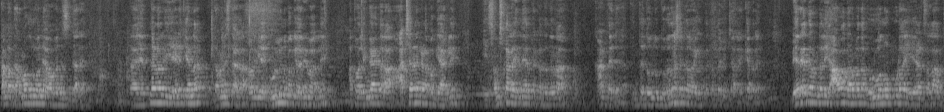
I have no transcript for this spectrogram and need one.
ತಮ್ಮ ಧರ್ಮಗುರುವನ್ನೇ ಅವಮಾನಿಸಿದ್ದಾರೆ. ಯತ್ನಾಳರ ಹೇಳಿಕೆಯನ್ನು ಗಮನಿಸಿದಾಗ ಅವರಿಗೆ ಗುರುವಿನ ಬಗ್ಗೆ ಅರಿವಾಗಲಿ ಅಥವಾ ಲಿಂಗಾಯತರ ಆಚರಣೆಗಳ ಬಗ್ಗೆ ಆಗಲಿ ಈ ಸಂಸ್ಕಾರ ಇಲ್ಲದೆ ಇರತಕ್ಕಂಥದ್ದನ್ನು ಕಾಣ್ತಾ ಇದ್ದೇವೆ. ಇಂಥದ್ದೊಂದು ದುರದೃಷ್ಟಕರವಾಗಿರ್ತಕ್ಕಂಥ ವಿಚಾರ. ಯಾಕೆಂದರೆ ಬೇರೆ ಧರ್ಮದಲ್ಲಿ ಯಾವ ಧರ್ಮದ ಗುರುವನ್ನೂ ಕೂಡ ಹೇಳ್ಸಲ್ಲ ಅಂತ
